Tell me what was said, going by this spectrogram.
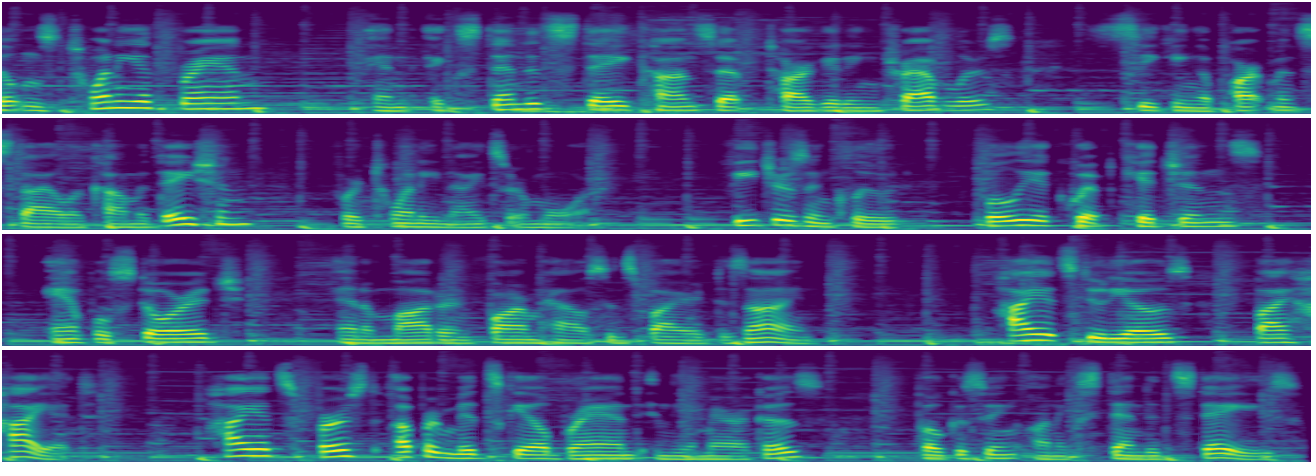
Hilton's 20th brand, an extended stay concept targeting travelers seeking apartment style accommodation for 20 nights or more. Features include fully equipped kitchens, ample storage, and a modern farmhouse inspired design. Hyatt Studios by Hyatt, Hyatt's first upper mid scale brand in the Americas, focusing on extended stays.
